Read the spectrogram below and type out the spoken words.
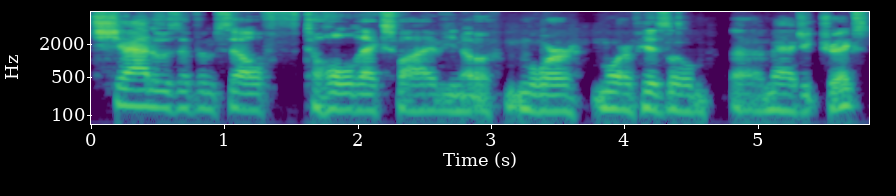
shadows of himself to hold X5, you know, more more of his little uh, magic tricks.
